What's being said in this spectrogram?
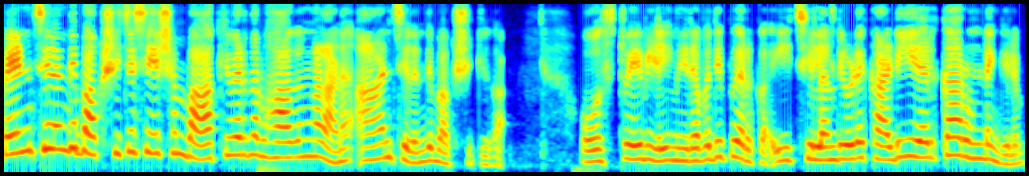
പെൺചിലന്തി ഭക്ഷിച്ച ശേഷം ബാക്കി വരുന്ന ഭാഗങ്ങളാണ് ആൺചിലന്തി ഭക്ഷിക്കുക. ഓസ്ട്രേലിയയിൽ നിരവധി പേർക്ക് ഈ ചിലന്തിയുടെ കടി കടിയേൽക്കാറുണ്ടെങ്കിലും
